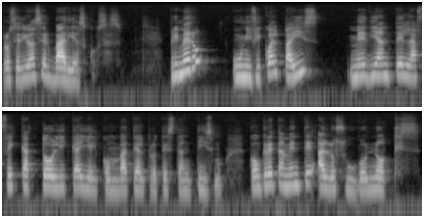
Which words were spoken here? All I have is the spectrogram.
procedió a hacer varias cosas. Primero, unificó al país mediante la fe católica y el combate al protestantismo, concretamente a los hugonotes,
